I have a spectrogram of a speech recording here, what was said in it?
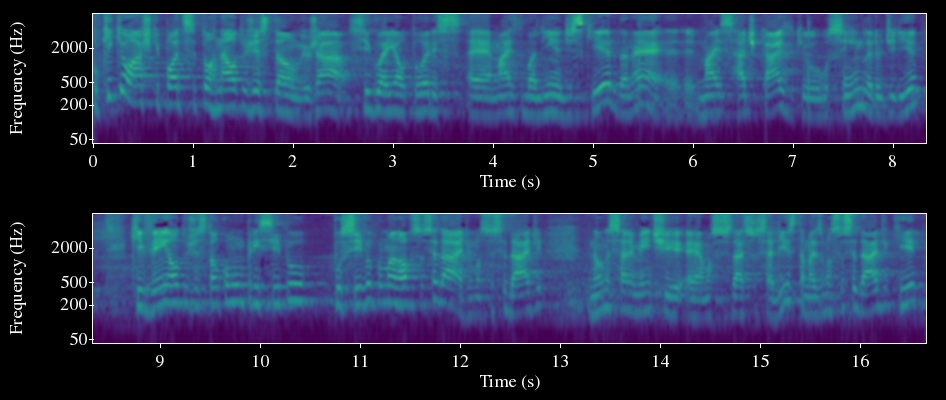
O que, que eu acho que pode se tornar autogestão? Eu já sigo aí autores é, mais de uma linha de esquerda, né, mais radicais do que o, Sandler, eu diria, que veem a autogestão como um princípio possível para uma nova sociedade. Uma sociedade, não necessariamente é uma sociedade socialista, mas uma sociedade que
